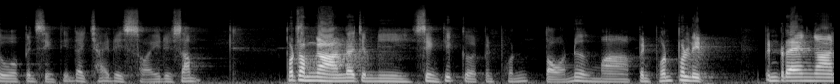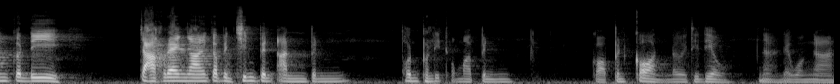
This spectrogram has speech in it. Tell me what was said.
ตัวเป็นสิ่งที่ได้ใช้ได้สอยได้ซ้ำเพราะทำงานแล้วจะมีสิ่งที่เกิดเป็นผลต่อเนื่องมา เป็นผลผลิต เป็นแรงงานก็ดี จากแรงงานก็เป็นชิ้นเป็นอันเป็นผลผลิตออกมาเป็นกอบเป็นก้อนเลยทีเดียวนะในว่างาน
